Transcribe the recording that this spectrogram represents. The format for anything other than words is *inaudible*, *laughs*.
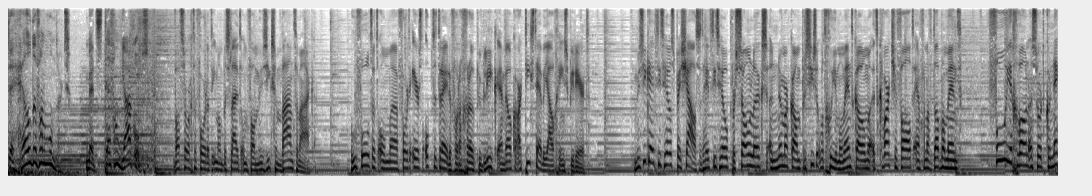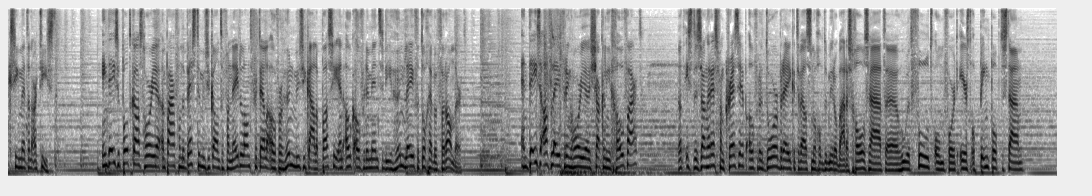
De Helden van 100 met Stefan Jacobs. Wat zorgt ervoor dat iemand besluit om van muziek zijn baan te maken? Hoe voelt het om uh, voor het eerst op te treden voor een groot publiek en welke artiesten hebben jou geïnspireerd? Muziek heeft iets heel speciaals. Het heeft iets heel persoonlijks. Een nummer kan precies op het goede moment komen. Het kwartje valt en vanaf dat moment voel je gewoon een soort connectie met een artiest. In deze podcast hoor je een paar van de beste muzikanten van Nederland vertellen over hun muzikale passie en ook over de mensen die hun leven toch hebben veranderd. En deze aflevering hoor je Jacqueline Govaert. Dat is de zangeres van Cressip over het doorbreken terwijl ze nog op de middelbare school zaten. Hoe het voelt om voor het eerst op Pinkpop te staan.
